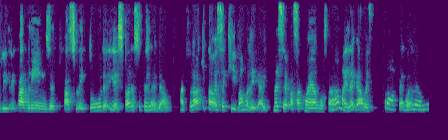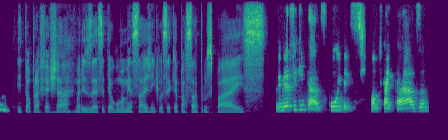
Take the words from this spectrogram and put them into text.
livro em quadrinhos, eu faço leitura e a história é super legal. Aí eu falei, ah, que tal esse aqui? Vamos ler. Aí comecei a passar com ela, mostrar, ah, mas legal esse. Pronto, pegou e leu. Então, para fechar, Maria José, você tem alguma mensagem que você quer passar para os pais, primeiro fique em casa, cuidem-se, vamos ficar em casa,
